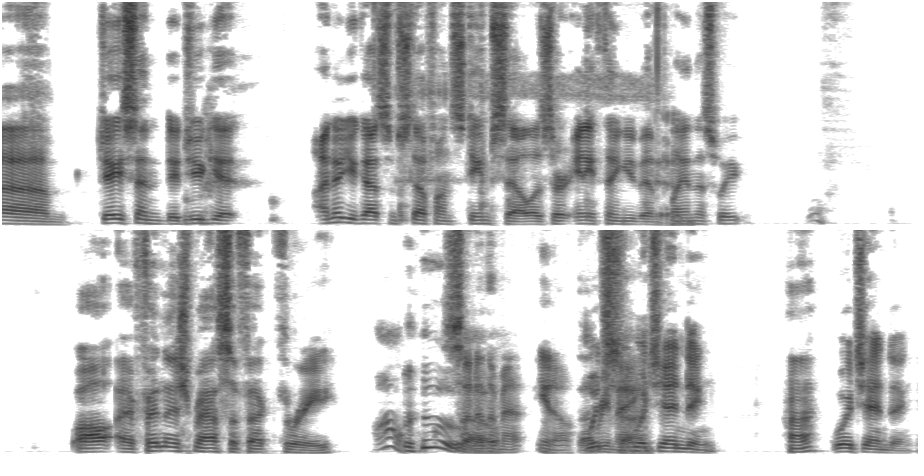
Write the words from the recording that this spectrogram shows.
Um, Jason, did you get? I know you got some stuff on Steam Sale. Is there anything you've been playing this week? Well, I finished Mass Effect 3. Oh, Woohoo. So- another ma- you know Which remake. which ending? Huh? Which ending?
